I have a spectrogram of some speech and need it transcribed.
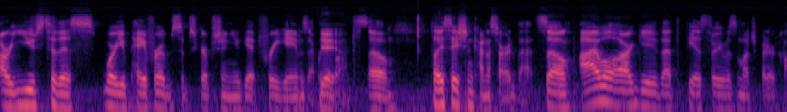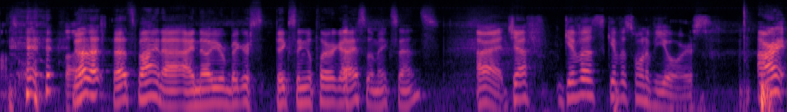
are used to this where you pay for a subscription, you get free games every Yeah, month. So PlayStation kind of started that. So I will argue that the PS3 was a much better console. no, that that's fine. I, I know you're a bigger big single player guy, so it makes sense. All right, Jeff, give us give us one of yours. All right.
